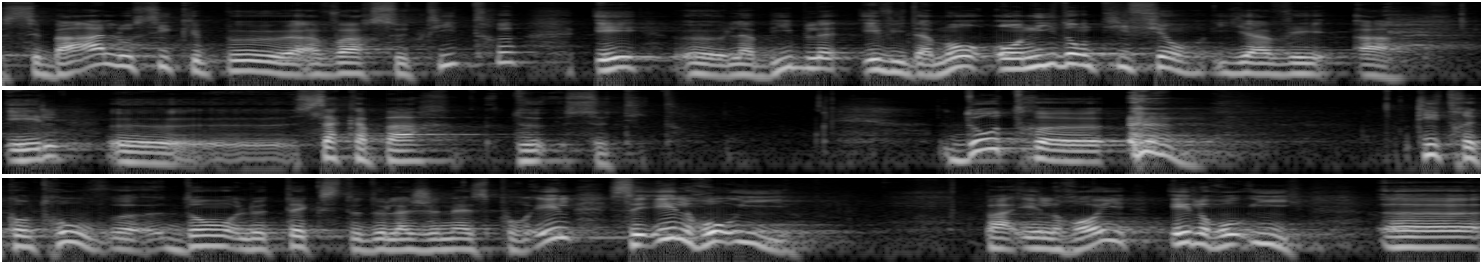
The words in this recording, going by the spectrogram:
c'est Baal aussi qui peut avoir ce titre, et la Bible, évidemment, en identifiant Yahvé à El, s'accapare de ce titre. D'autres euh, titres qu'on trouve dans le texte de la Genèse pour Il, c'est El Roi, pas El Roy, El Roi. Euh,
